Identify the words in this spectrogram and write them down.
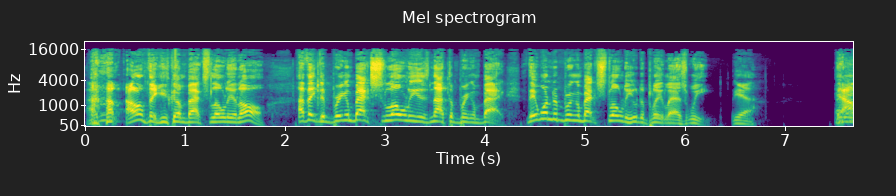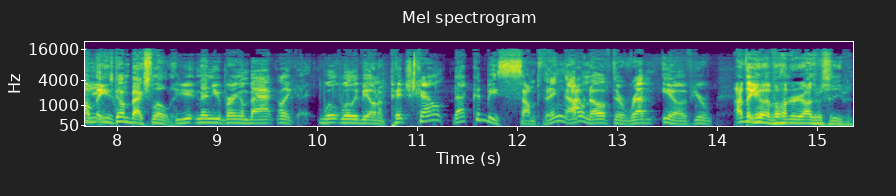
I, I don't think he's coming back slowly at all. I think to bring him back slowly is not to bring him back. If they wanted to bring him back slowly, he would have played last week. Yeah. And I don't think he's coming back slowly. You, and then you bring him back. Like, will, will he be on a pitch count? That could be something. I don't know if they're rep. You know, if you're. I think he'll have 100 yards receiving.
